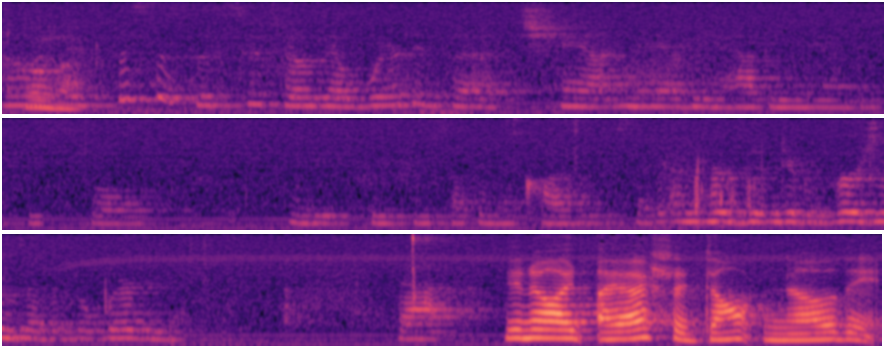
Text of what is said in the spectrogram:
So, if this is the sutta, then where did the chant, may I be happy, may I be peaceful, maybe free from suffering that causes suffering. I've heard different versions of it, but where did that? You know, I, I actually don't know the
